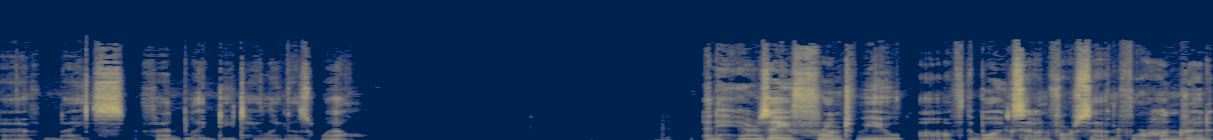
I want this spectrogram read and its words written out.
have nice fan blade detailing as well. And here's a front view of the Boeing 747-400,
